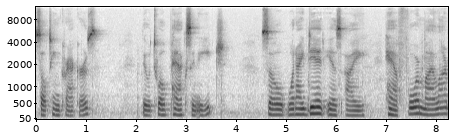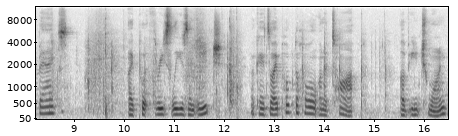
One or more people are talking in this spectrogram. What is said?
saltine crackers. There were 12 packs in each. So what I did is I have four Mylar bags. I put three sleeves in each. Okay, so I poked a hole on the top of each one,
